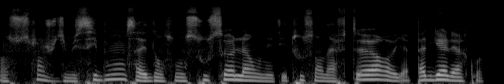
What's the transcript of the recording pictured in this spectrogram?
en suspens. Je lui dis, mais c'est bon, ça est dans son sous-sol, là, on était tous en after, il n'y a pas de galère, quoi.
